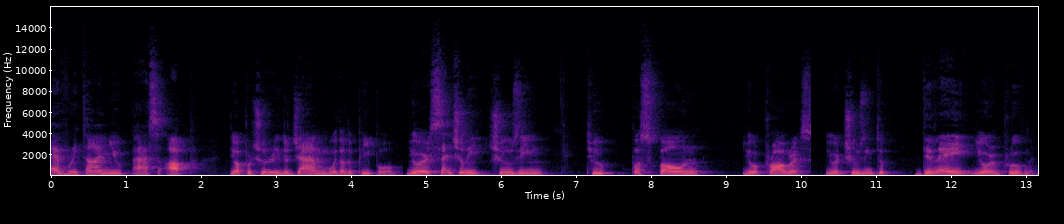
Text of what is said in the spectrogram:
every time you pass up the opportunity to jam with other people, you're essentially choosing to postpone your progress. You are choosing to delay your improvement.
